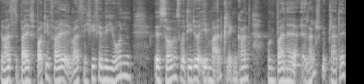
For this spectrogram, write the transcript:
du hast bei Spotify, ich weiß nicht wie viele Millionen äh, Songs, die du eben mal anklicken kannst. Und bei einer Langspielplatte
